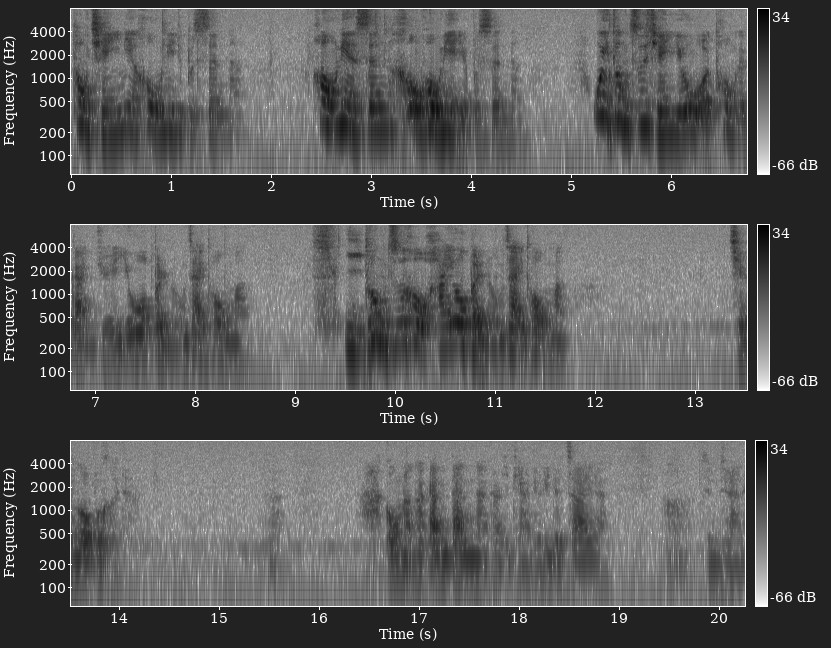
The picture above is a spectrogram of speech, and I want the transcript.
痛前一念后念就不生呐，后念生后后念也不生呐。胃痛之前有我痛的感觉，有我本容在痛吗？已痛之后还有本容在痛吗？前后不可得。功能较简单呐，家己听着你就知啦，啊，是毋是安尼？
